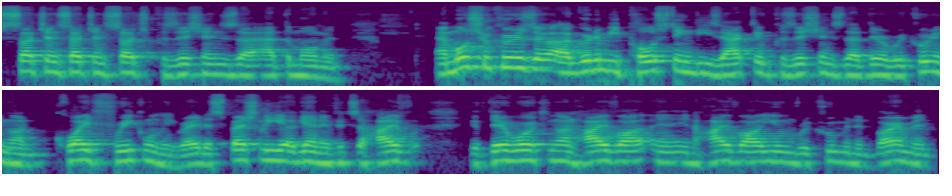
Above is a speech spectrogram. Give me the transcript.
such and such and such positions uh, at the moment." And most recruiters are, going to be posting these active positions that they're recruiting on quite frequently, right? Especially again, if it's a high, if they're working on high vo- in high volume recruitment environment,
